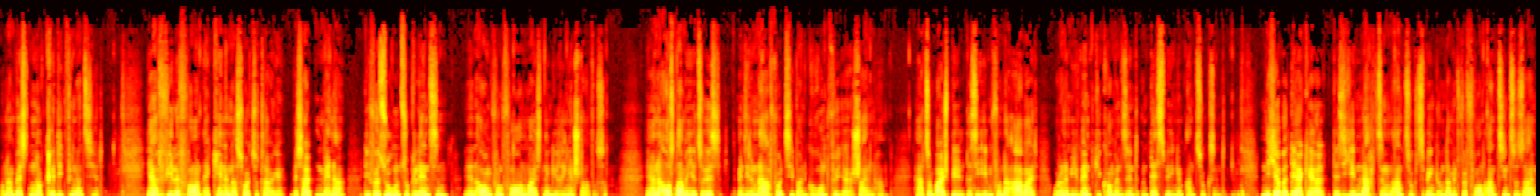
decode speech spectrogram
und am besten noch kreditfinanziert. Ja, viele Frauen erkennen das heutzutage, weshalb Männer, die versuchen zu glänzen, in den Augen von Frauen meist einen geringen Status haben. Ja, eine Ausnahme hierzu ist, wenn sie einen nachvollziehbaren Grund für ihr Erscheinen haben. Ja, zum Beispiel, dass sie eben von der Arbeit oder einem Event gekommen sind und deswegen im Anzug sind. Nicht aber der Kerl, der sich eben nachts in einen Anzug zwingt, um damit für Frauen anziehend zu sein,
